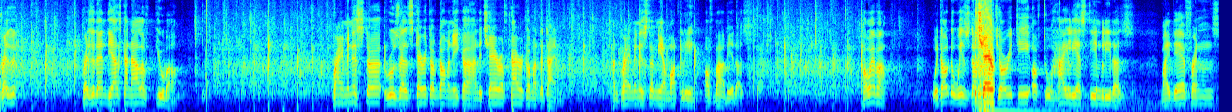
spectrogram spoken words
President, President Diaz-Canel of Cuba, Prime Minister Roosevelt Skerrit of Dominica and the chair of CARICOM at the time, and Prime Minister Mia Mottley of Barbados. However, without the wisdom and maturity of two highly esteemed leaders, my dear friends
